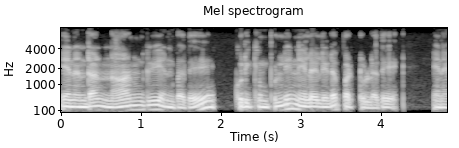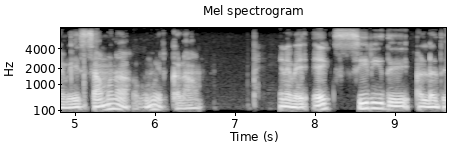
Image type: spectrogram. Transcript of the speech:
ஏனென்றால் நான்கு என்பது குறிக்கும் புள்ளி நிழலிடப்பட்டுள்ளது. எனவே சமனாகவும் இருக்கலாம். எனவே எக்ஸ் சிறிது அல்லது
